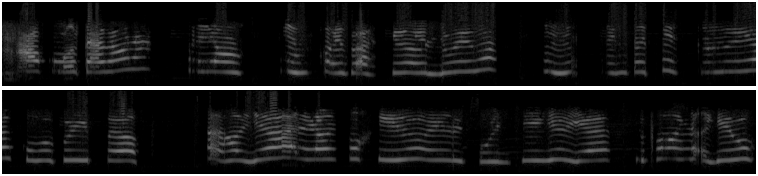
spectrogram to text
Agotadoras, pero información nueva, entonces todo era como muy pro. Ahora lo he cogido el pulsillo ya, lo llevo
